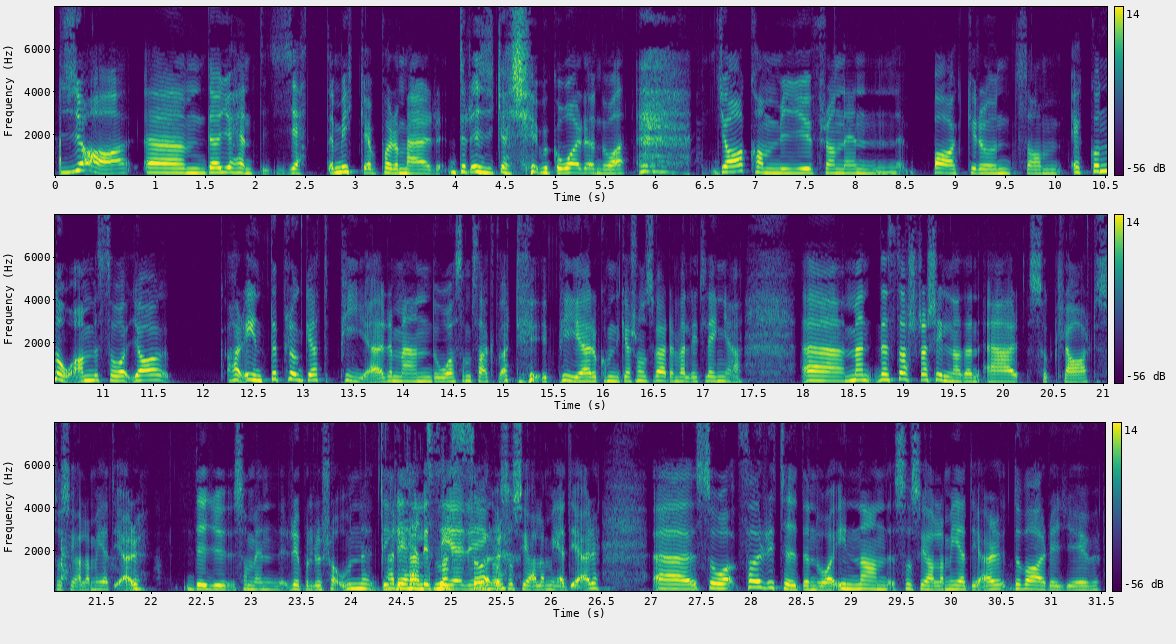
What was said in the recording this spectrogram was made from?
Ja, um, det har ju hänt jättemycket på de här dryga 20 åren då. Jag kommer ju från en bakgrund som ekonom så jag har inte pluggat PR men då som sagt varit i PR och kommunikationsvärlden väldigt länge. Uh, men den största skillnaden är såklart sociala medier. Det är ju som en revolution, digitalisering ja, och sociala medier. Uh, så förr i tiden då innan sociala medier då var det ju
